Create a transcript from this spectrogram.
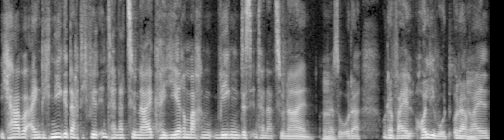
Ich habe eigentlich nie gedacht, ich will international Karriere machen wegen des Internationalen oder so. Oder, oder weil Hollywood oder weil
